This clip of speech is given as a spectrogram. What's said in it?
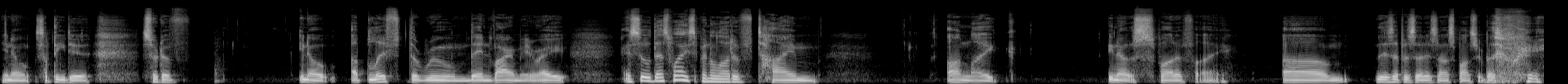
You know, something to sort of you know uplift the room, the environment, right? And so that's why I spend a lot of time on like you know, Spotify. Um, this episode is not sponsored, by the way.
